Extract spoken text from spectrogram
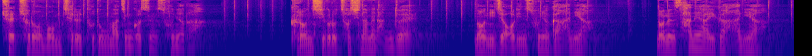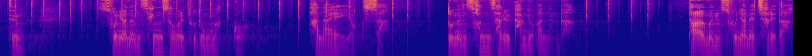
최초로 몸체를 도둑 맞은 것은 소녀다. 그런 식으로 처신하면 안 돼. 넌 이제 어린 소녀가 아니야. 너는 사내 아이가 아니야. 등 소녀는 생성을 도둑 맞고 하나의 역사 또는 선사를 강요받는다. 다음은 소년의 차례다.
